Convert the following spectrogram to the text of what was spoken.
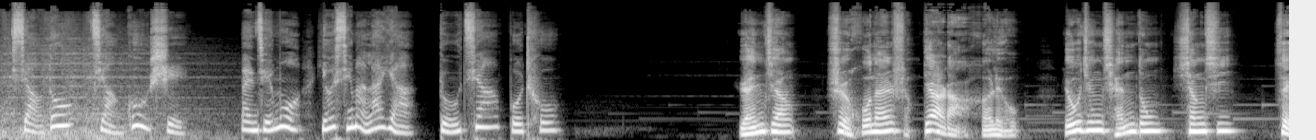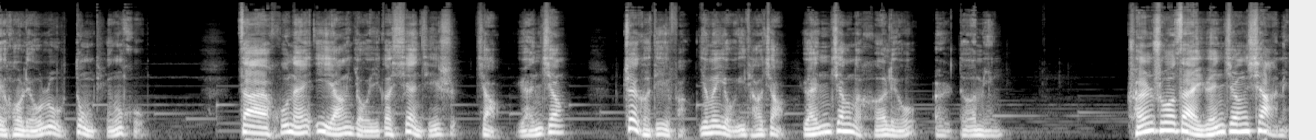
“小东讲故事”。本节目由喜马拉雅独家播出。沅江。是湖南省第二大河流，流经黔东、湘西，最后流入洞庭湖。在湖南益阳有一个县级市叫沅江，这个地方因为有一条叫沅江的河流而得名。传说在沅江下面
